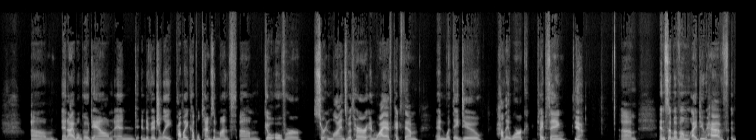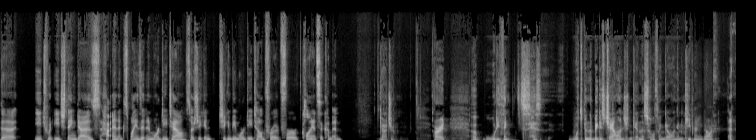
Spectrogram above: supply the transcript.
Um, and I will go down and individually, probably a couple times a month, um, go over certain lines with her and why I've picked them and what they do, how they work type thing. Yeah. Um, and some of them I do have the each what each thing does and explains it in more detail so she can she can be more detailed for for clients that come in. Gotcha. All right. Uh, what do you think has, what's been the biggest challenge in getting this whole thing going and keeping it going?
